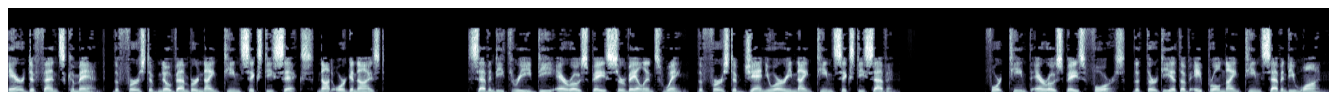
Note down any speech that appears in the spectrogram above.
Air Defense Command, the 1st of November 1966, not organized. 73D Aerospace Surveillance Wing, the 1st of January 1967. 14th Aerospace Force, the 30th of April 1971.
